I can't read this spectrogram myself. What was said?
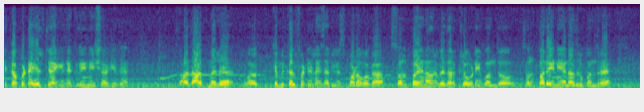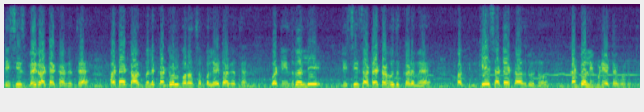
ಸಿಕ್ಕಾಪಟ್ಟೆ ಹೆಲ್ತಿ ಆಗಿದೆ ಗ್ರೀನಿಶ್ ಆಗಿದೆ. ಅದಾದಮೇಲೆ ಕೆಮಿಕಲ್ ಫರ್ಟಿಲೈಸರ್ ಯೂಸ್ ಮಾಡುವಾಗ ಸ್ವಲ್ಪ ಏನಾದರೂ ವೆದರ್ ಕ್ಲೌಡಿ ಬಂದು, ಸ್ವಲ್ಪ ರೈನಿ ಏನಾದರೂ ಬಂದರೆ ಡಿಸೀಸ್ ಬೇಗ ಅಟ್ಯಾಕ್ ಆಗುತ್ತೆ. ಅಟ್ಯಾಕ್ ಆದಮೇಲೆ ಕಂಟ್ರೋಲ್ ಬರೋದು ಸ್ವಲ್ಪ ಲೇಟ್ ಆಗುತ್ತೆ. ಬಟ್ ಇದರಲ್ಲಿ ಡಿಸೀಸ್ ಅಟ್ಯಾಕ್ ಆಗೋದು ಕಡಿಮೆ. ಇನ್ ಕೇಸ್ ಅಟ್ಯಾಕ್ ಆದ್ರೂ ಕಂಟ್ರೋಲ್ ಇಮಿಡಿಯೇಟ್ ಆಗಿ ಬರುತ್ತೆ.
